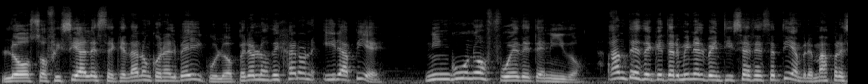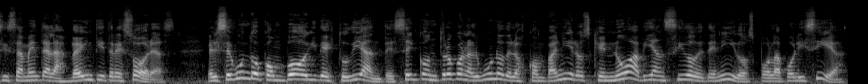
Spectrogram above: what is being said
Los oficiales se quedaron con el vehículo, pero los dejaron ir a pie. Ninguno fue detenido. Antes de que termine el 26 de septiembre, más precisamente a las 23 horas, el segundo convoy de estudiantes se encontró con algunos de los compañeros que no habían sido detenidos por la policía,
